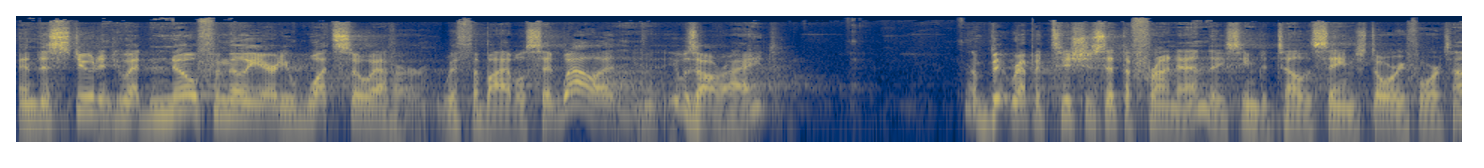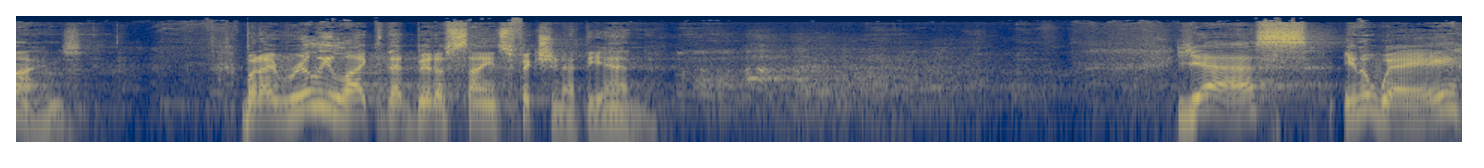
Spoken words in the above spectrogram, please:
And this student who had no familiarity whatsoever with the Bible said, Well, it, it was all right. A bit repetitious at the front end. They seemed to tell the same story four times. But I really liked that bit of science fiction at the end. Yes, in a way,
